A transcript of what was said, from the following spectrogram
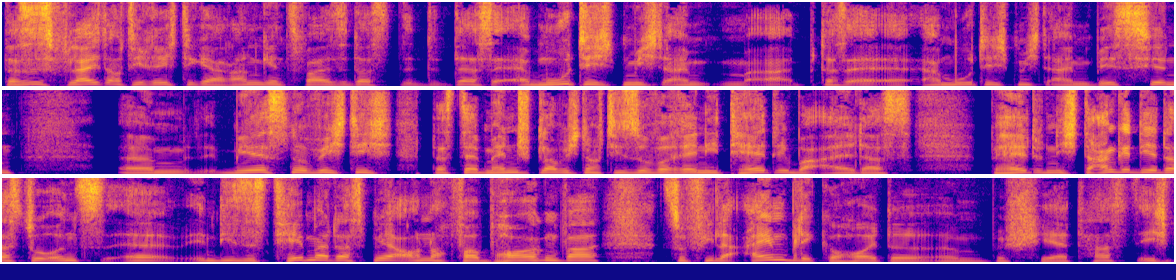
Das ist vielleicht auch die richtige Herangehensweise. Das, das ermutigt mich ein, das ermutigt mich ein bisschen. Ähm, mir ist nur wichtig, dass der Mensch, glaube ich, noch die Souveränität über all das behält. Und ich danke dir, dass du uns äh, in dieses Thema, das mir auch noch verborgen war, so viele Einblicke heute ähm, beschert hast. Ich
